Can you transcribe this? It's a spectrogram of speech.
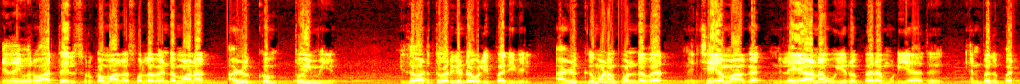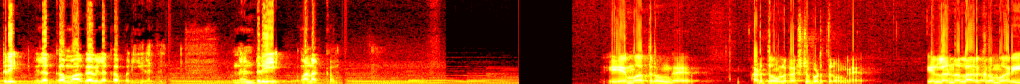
இதை ஒரு வார்த்தையில் சுருக்கமாக சொல்ல வேண்டுமானால் அழுக்கும் தூய்மையும். இதோ அடுத்து வருகின்ற ஒளிப்பதிவில் அழுக்கு மனம் கொண்டவர் நிச்சயமாக நிலையான உயிர்வு பெற முடியாது என்பது பற்றி விளக்கமாக விளக்கப்படுகிறது. நன்றி வணக்கம். ஏமாத்துறவங்க அடுத்தவங்களை கஷ்டப்படுத்துறவங்க எல்லாம் நல்லா இருக்கிற மாதிரி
